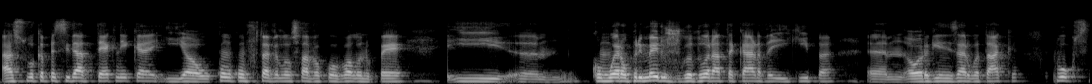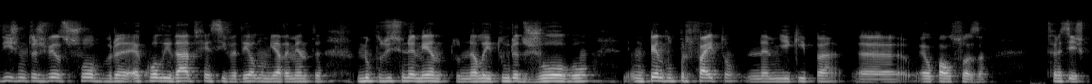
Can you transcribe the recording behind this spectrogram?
à sua capacidade técnica e ao quão confortável ele estava com a bola no pé e um, como era o primeiro jogador a atacar da equipa, um, a organizar o ataque, pouco se diz muitas vezes sobre a qualidade defensiva dele, nomeadamente no posicionamento, na leitura de jogo. Um pêndulo perfeito na minha equipa uh, é o Paulo Souza. Francisco.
